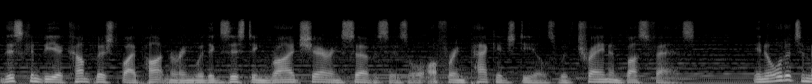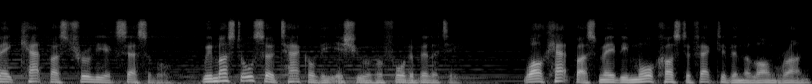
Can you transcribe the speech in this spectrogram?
This can be accomplished by partnering with existing ride sharing services or offering package deals with train and bus fares. In order to make CatBus truly accessible, we must also tackle the issue of affordability. While CatBus may be more cost effective in the long run,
